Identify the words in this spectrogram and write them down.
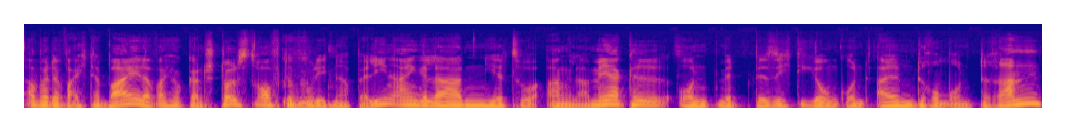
aber da war ich dabei, da war ich auch ganz stolz drauf. Da wurde ich nach Berlin eingeladen, hier zu Angela Merkel und mit Besichtigung und allem drum und dran.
